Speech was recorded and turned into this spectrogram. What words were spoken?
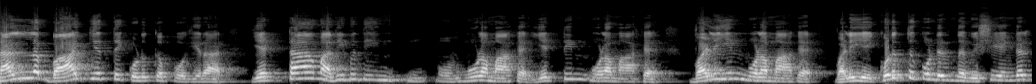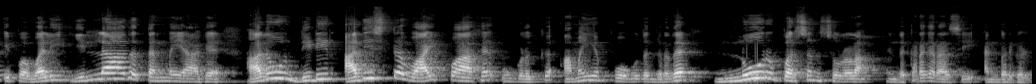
நல்ல பாக்கியத்தை கொடுக்க போகிறார். எட்டாம் அதிபதியின் மூலமாக எட்டின் மூலமாக வழியின் மூலமாக வழியை கொடுத்து கொண்டிருந்த விஷயங்கள் இப்போ வழி இல்லாத தன்மையாக அதுவும் திடீர் அதிர்ஷ்ட வாய்ப்பாக உங்களுக்கு அமைய போகுதுங்கிறத நூறு பர்சன்ட் சொல்லலாம் இந்த கடகராசி அன்பர்கள்.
